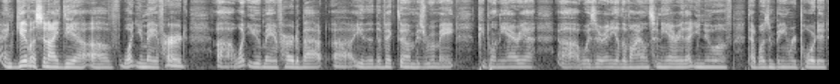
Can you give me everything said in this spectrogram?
and give us an idea of what you may have heard, uh, what you may have heard about uh, either the victim, his roommate, people in the area. Uh, was there any other violence in the area that you knew of that wasn't being reported?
